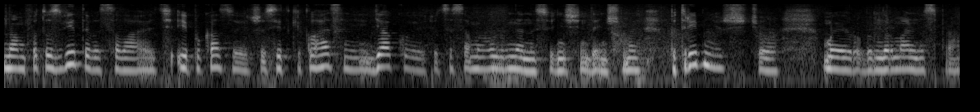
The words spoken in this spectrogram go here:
Нам фотозвіти висилають і показують, що сітки класні, дякують. Це саме головне на сьогоднішній день, що ми потрібні, що ми робимо нормальну справу.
